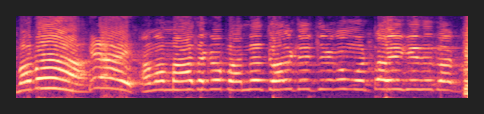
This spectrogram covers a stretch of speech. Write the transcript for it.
বাবা আমার মা দেখো বান্নের জল খেয়ে কীরকম মোটা হয়ে গেছে দেখো।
